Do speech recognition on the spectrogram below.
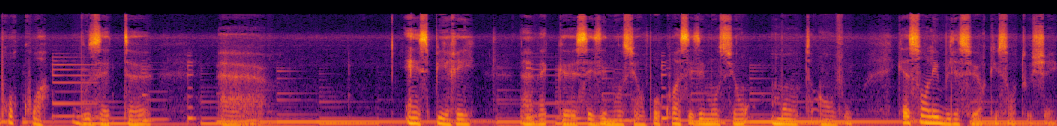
pourquoi vous êtes euh, euh, inspiré avec ces émotions, pourquoi ces émotions montent en vous, quelles sont les blessures qui sont touchées.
